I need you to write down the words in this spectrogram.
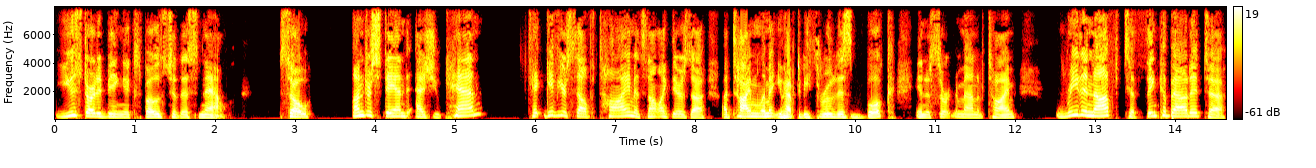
you started being exposed to this now. So understand as you can. Take, give yourself time. It's not like there's a, a time limit. You have to be through this book in a certain amount of time. Read enough to think about it, to,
